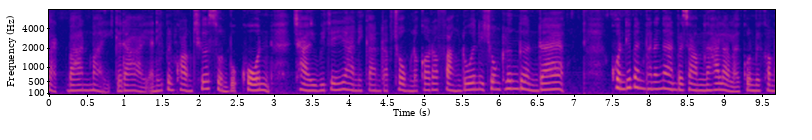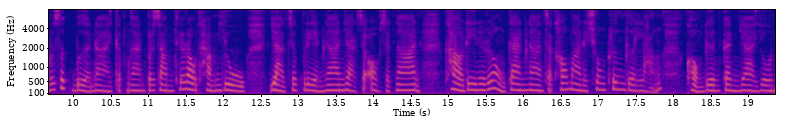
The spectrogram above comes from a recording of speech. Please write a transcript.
จัดบ้านใหม่ก็ได้ อันนี้เป็นความเชื่อส่วนบุคคล ใช้วิจารณญาณในการรับชมแล้วก็รับฟังด้วยในช่วงครึ่งเดือนแรก คนที่เป็นพนักงานประจำนะคะ หลาย ๆ คนมีความรู้สึกเบื่อหน่ายกับงานประจำที่เราทำอยู่ อยากจะเปลี่ยนงานอยากจะออกจากงาน ข่าวดีในเรื่องของการงานจะเข้ามาในช่วงครึ่งเดือนหลังของเดือนกันยายน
